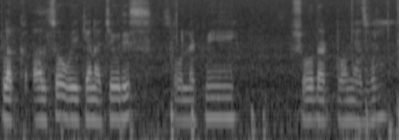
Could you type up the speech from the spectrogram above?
pluck also we can achieve this. So let me show that one as well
